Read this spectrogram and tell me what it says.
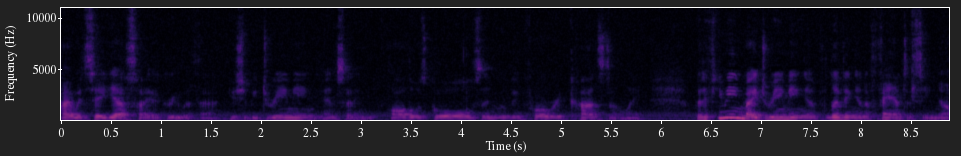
I would say, yes, I agree with that. You should be dreaming and setting all those goals and moving forward constantly. But if you mean by dreaming of living in a fantasy, no.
